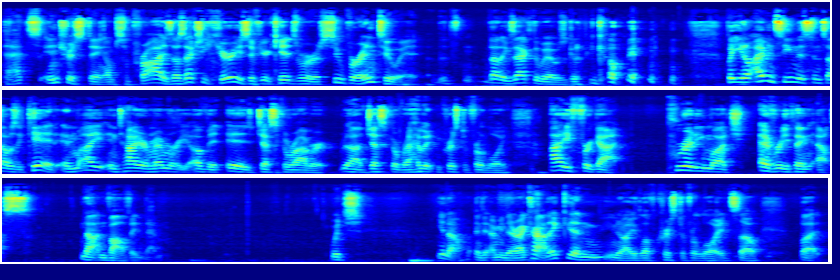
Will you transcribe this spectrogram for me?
That's interesting. I'm surprised. I was actually curious if your kids were super into it. That's not exactly where I was going to be going. But you know, I haven't seen this since I was a kid, and my entire memory of it is Jessica Robert, uh, Jessica Rabbit, and Christopher Lloyd. I forgot pretty much everything else not involving them. Which, you know, I mean, they're iconic, and you know, I love Christopher Lloyd. So, but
